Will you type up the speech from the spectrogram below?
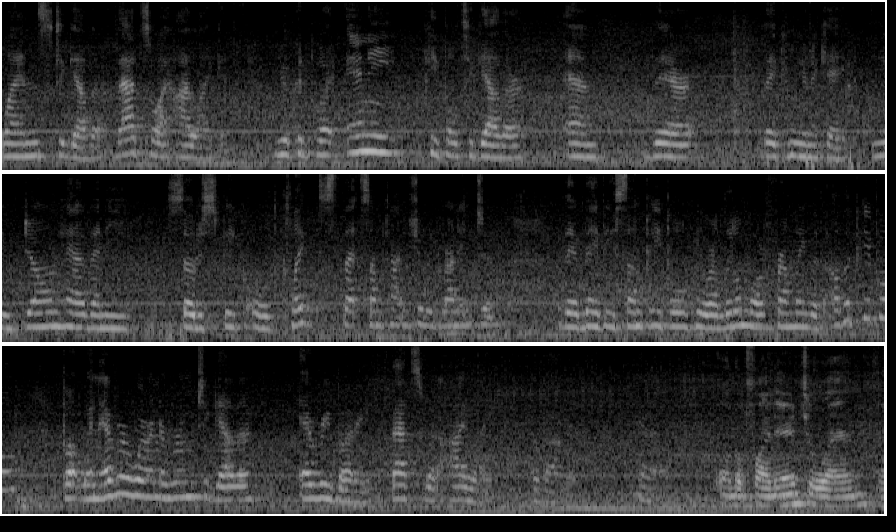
blends together. That's why I like it. You could put any people together and they're, they communicate. You don't have any, so to speak, old cliques that sometimes you would run into. There may be some people who are a little more friendly with other people, but whenever we're in a room together, everybody, that's what I like about it, you know. On the financial end, uh,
